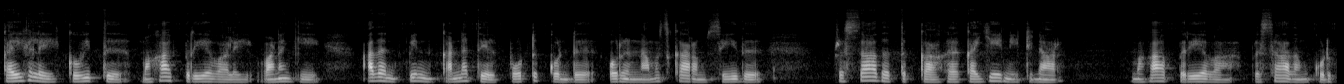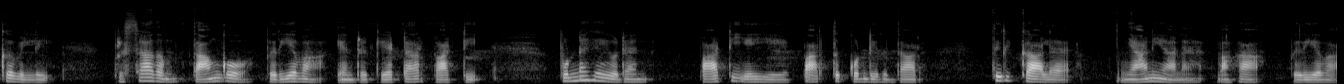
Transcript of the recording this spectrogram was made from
கைகளை குவித்து மகா பிரியவாளை வணங்கி அதன் பின் கன்னத்தில் போட்டுக்கொண்டு ஒரு நமஸ்காரம் செய்து பிரசாதத்துக்காக கையை நீட்டினார். மகா பெரியவா பிரசாதம் கொடுக்கவில்லை. பிரசாதம் தாங்கோ பெரியவா என்று கேட்டார் பாட்டி. புன்னகையுடன் பாட்டியையே பார்த்து கொண்டிருந்தார். திரிகால ஞானியான மகா பெரியவா.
